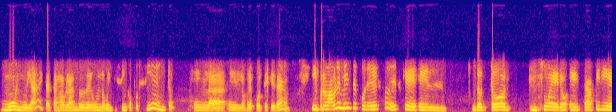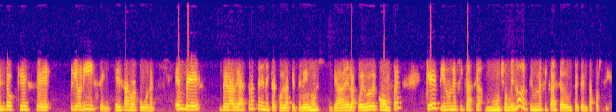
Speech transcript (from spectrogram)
muy muy alta. Estamos hablando de un 95% en, la, en los reportes que dan. Y probablemente por eso es que el doctor Suero está pidiendo que se prioricen esas vacunas en vez de la de AstraZeneca con la que tenemos ya el acuerdo de compra, que tiene una eficacia mucho menor, tiene una eficacia de un 70%.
